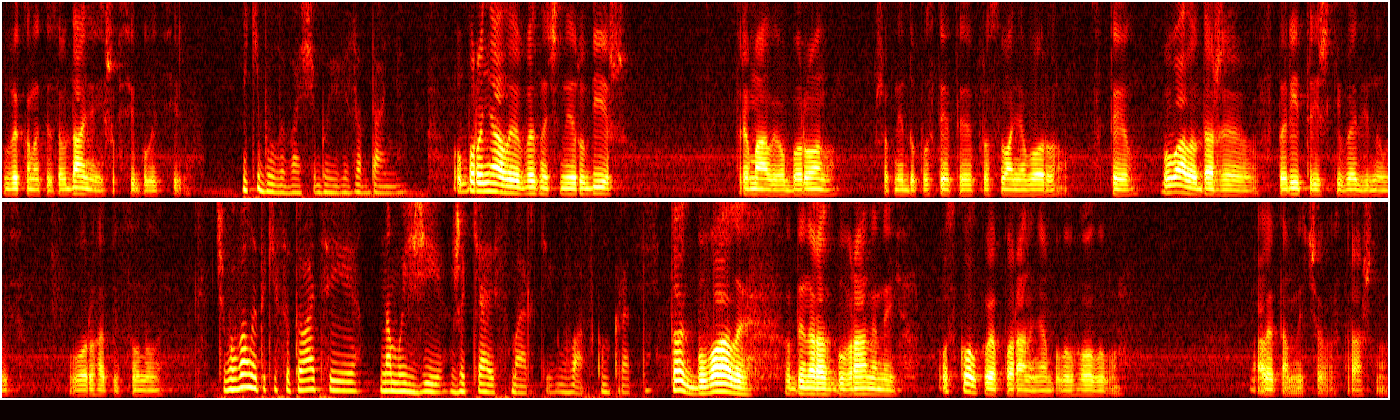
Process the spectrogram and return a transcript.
виконати завдання і щоб всі були цілі. Які були ваші бойові завдання? Обороняли визначений рубіж, тримали оборону, щоб не допустити просування ворога в тил. Бувало, навіть вперед трішки видвинулись, ворога підсунули. Чи бували такі ситуації на межі життя і смерті у вас конкретно? Так, бували. Один раз був ранений. Осколкове поранення було в голову. Але там нічого страшного.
